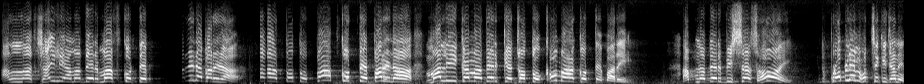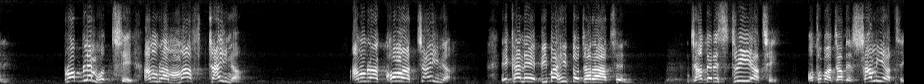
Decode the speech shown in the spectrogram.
আল্লাহ চাইলে আমাদের মাফ করতে পারে না পারে না? তত পাপ করতে পারে না। মালিক আমাদেরকে যত ক্ষমা করতে পারে। আপনাদের বিশ্বাস হয়, কিন্তু প্রবলেম হচ্ছে কি জানেন? প্রবলেম হচ্ছে আমরা মাফ চাই না। আমরা ক্ষমা চাই না। এখানে বিবাহিত যারা আছেন, যাদের স্ত্রী আছে অথবা যাদের স্বামী আছে,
